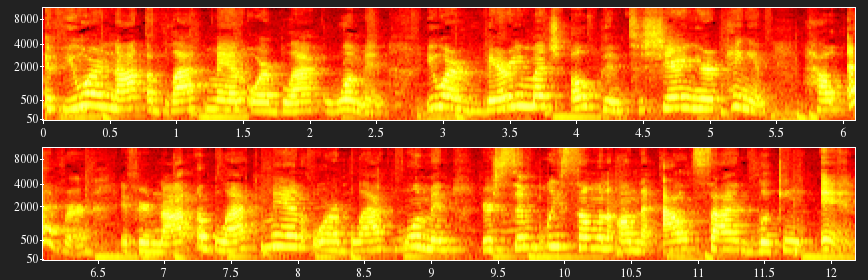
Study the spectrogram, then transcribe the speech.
If you are not a black man or a black woman, you are very much open to sharing your opinion. However, if you're not a black man or a black woman, you're simply someone on the outside looking in.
